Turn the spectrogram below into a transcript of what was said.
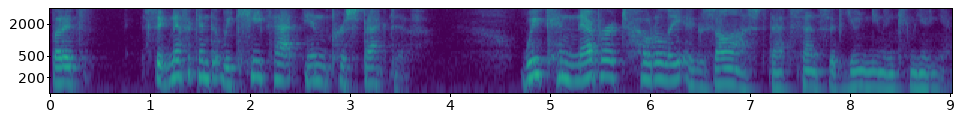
but it's significant that we keep that in perspective. We can never totally exhaust that sense of union and communion.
